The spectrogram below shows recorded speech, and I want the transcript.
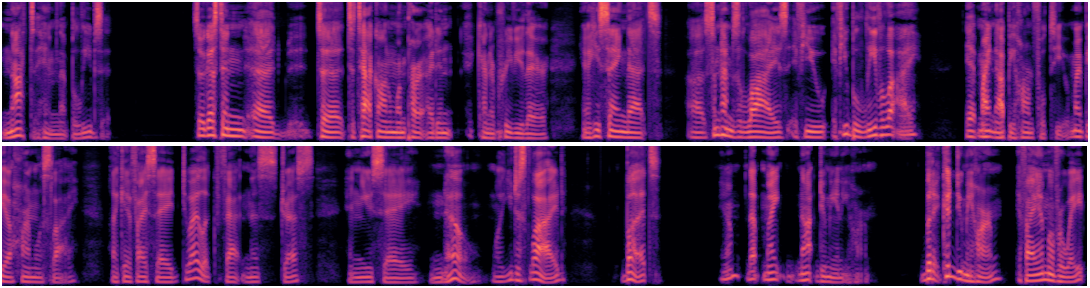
not to him that believes it. So Augustine, uh, to to tack on one part I didn't kind of preview there, you know, he's saying that uh, sometimes lies, if you if you believe a lie, it might not be harmful to you. It might be a harmless lie. Like if I say, "Do I look fat in this dress?" and you say no, well, you just lied, but you know that might not do me any harm. But it could do me harm if I am overweight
